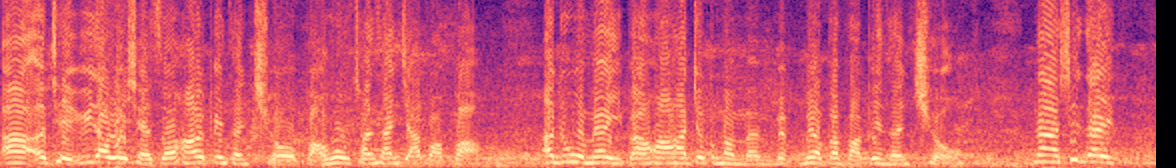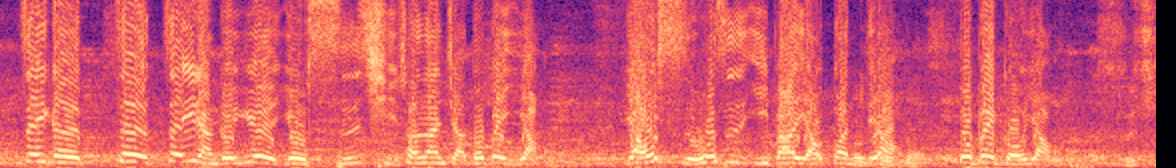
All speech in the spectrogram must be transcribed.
啊，而且遇到危险的时候，它会变成球保护穿山甲宝宝。啊，如果没有尾巴的话，它就根本没没没有办法变成球。那现在这个这这一两个月有十起穿山甲都被咬咬死，或是尾巴咬断掉，都被狗咬。十起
